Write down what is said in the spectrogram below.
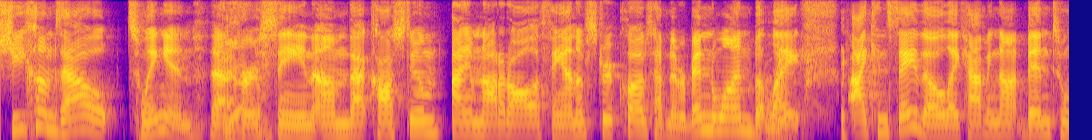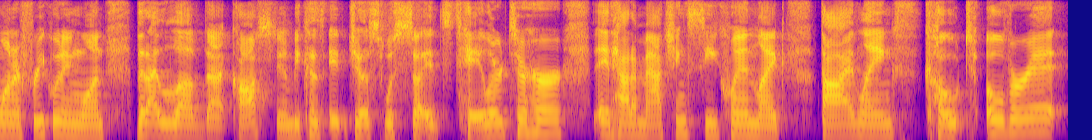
she comes out swinging that Yeah. first scene. Um, that costume, I am not at all a fan of strip clubs. Have never been to one, but like, I can say though, like having not been to one or frequenting one, that I loved that costume because it just was so. It's tailored to her. It had a matching sequin, like thigh length coat over it.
